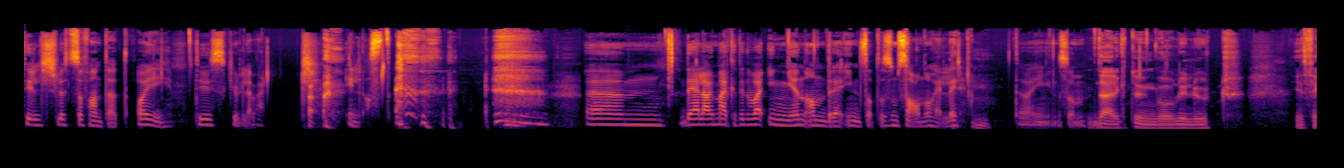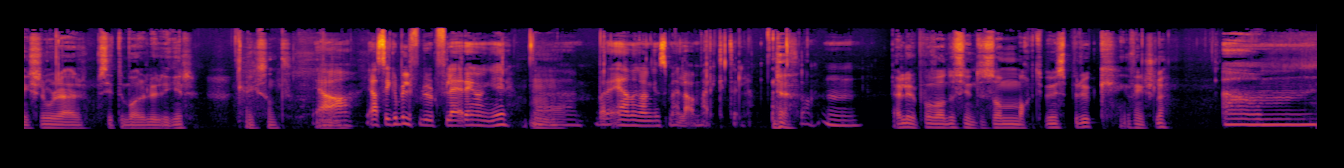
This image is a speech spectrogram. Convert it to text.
til slutt så fant jeg at oi, du skulle vært innlåst. um, det jeg la merke til, det var ingen andre innsatte som sa noe heller. Det var ingen som Det er ikke til å unngå å bli lurt i et fengsel hvor det er, sitter bare luringer. Ikke sant? Ja, jeg har sikkert blitt lurt flere ganger. Mm. Eh, Bare ene gangen som jeg la merke til. Ja. Så, mm. Jeg lurer på hva du syntes om maktmisbruk i fengselet. Um,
